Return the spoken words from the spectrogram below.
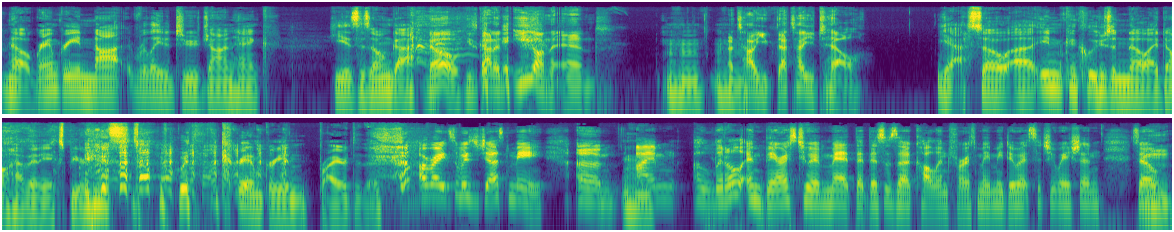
no, Graham Greene not related to John and Hank. He is his own guy. No, he's got an E on the end. Mm-hmm, That's how you. That's how you tell. Yeah. So uh, in conclusion, no, I don't have any experience with Graham Greene prior to this. All right, so it's just me. Um, I'm a little embarrassed to admit that this is a Colin Firth made me do it situation. So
